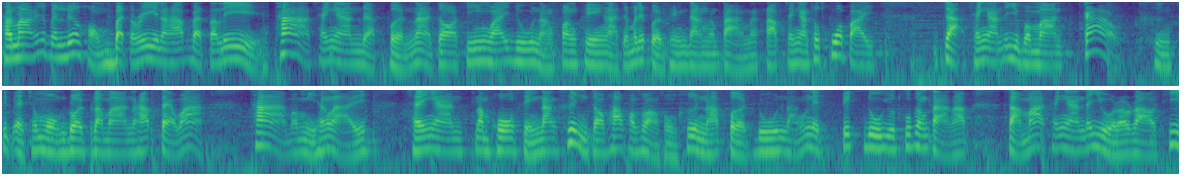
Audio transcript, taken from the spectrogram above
ถัดมาก็จะเป็นเรื่องของแบตเตอรี่นะครับ แบตเตอรี่ถ้าใช้งานแบบเปิดหน้าจอทิ้งไว้ดูหนังฟังเพลง อาจจะไม่ได้เปิดเพลงดังต่างๆนะครับใช้งานทั่วๆไปจะใช้งานได้อยู่ประมาณ 9 ถึง 11 ชั่วโมงโดยประมาณนะครับ แต่ว่าถ้าบะหมี่ทั้งหลาย ใช้งานลำโพงเสียงดังขึ้น จอภาพความสว่างสูงขึ้นนะครับ เปิดดูหนัง Netflix ดู YouTube ต่างๆนะครับ สามารถใช้งานได้อยู่ราวๆที่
